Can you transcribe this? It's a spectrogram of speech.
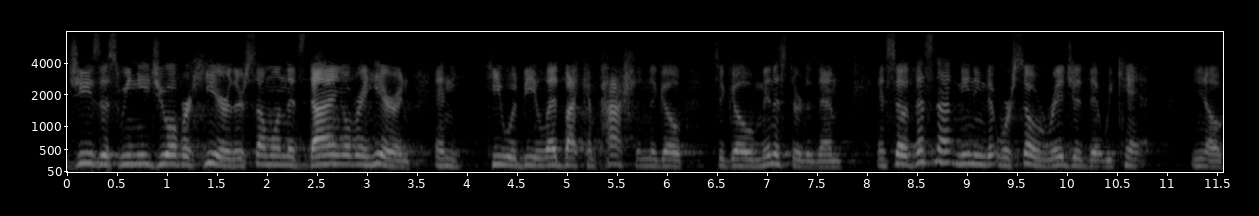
Jesus, we need you over here. There's someone that's dying over here. And, and he would be led by compassion to go, to go minister to them. And so that's not meaning that we're so rigid that we can't, you know,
